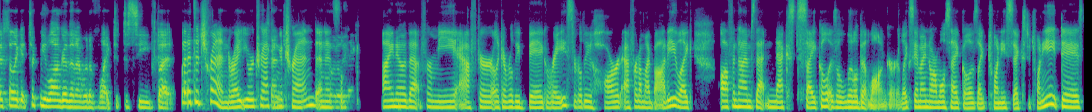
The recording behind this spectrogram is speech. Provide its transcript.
I feel like it took me longer than I would have liked it to see, but but it's a trend, right? You were tracking a trend, a trend and totally. it's like I know that for me, after like a really big race, a really hard effort on my body, like oftentimes that next cycle is a little bit longer. Like, say my normal cycle is like 26 to 28 days.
